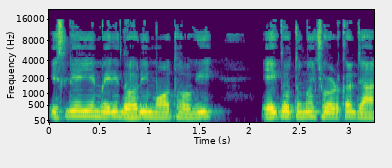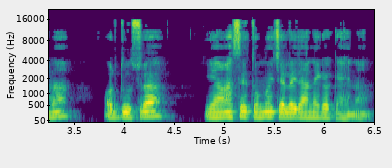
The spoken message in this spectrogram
इसलिए ये मेरी दोहरी मौत होगी। एक तो तुम्हें छोड़कर जाना और दूसरा यहाँ से तुम्हें चले जाने का कहना।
